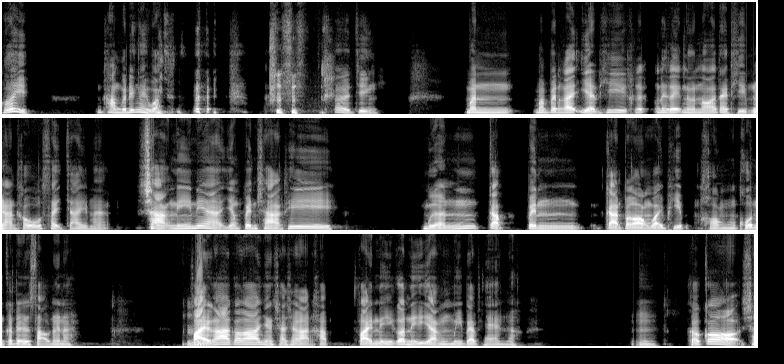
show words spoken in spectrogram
เฮ้ยมัน ทำกันได้ไงวะ เออจริง มันมันเป็นรายละเอียดที่เล็กๆน้อยๆแต่ทีมงานเขาใส่ใจมาก ฉากนี้เนี่ย ยังเป็นฉากที่เหมือนกับเป็นการประลองไหวพริบของคนกับไดโนเสาร์ด้วยนะอืมฝ่ายล่าก็ล่าอย่างชาญฉลาดครับ ฝ่ายหนีก็หนีอย่างมีแบบแผนนะอืมแล้วก็ฉ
